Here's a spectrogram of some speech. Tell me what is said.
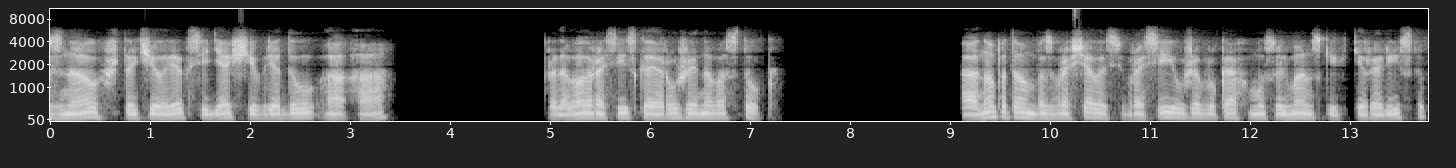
знал, что человек, сидящий в ряду АА, продавал российское оружие на восток. А оно потом возвращалось в Россию уже в руках мусульманских террористов,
